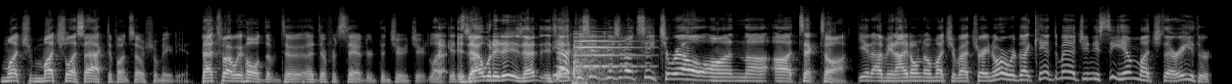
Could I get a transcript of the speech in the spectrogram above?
much, much less active on social media. That's why we hold them to a different standard than Juju. Like, it's Uh, Is that what it is? Is that is Yeah, that? because you, don't see Terrell on uh, uh, TikTok. You know, I mean, I don't know much about Tre Norwood. I can't imagine you see him much there either.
